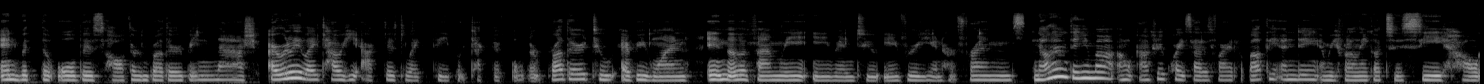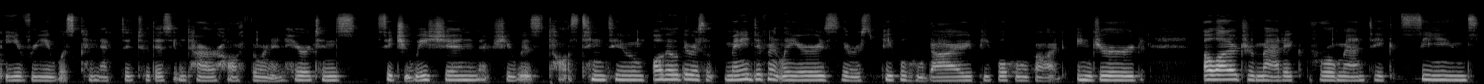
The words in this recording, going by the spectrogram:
And with the oldest Hawthorne brother being Nash, I really liked how he acted like the protective older brother to everyone in the family, even to Avery and her friends. Now that I'm thinking about I'm actually quite satisfied about the ending and we finally got to see how Avery was connected to this entire Hawthorne inheritance situation that she was tossed into. Although there was many different layers, there was people who died, people who got injured, a lot of dramatic romantic scenes.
